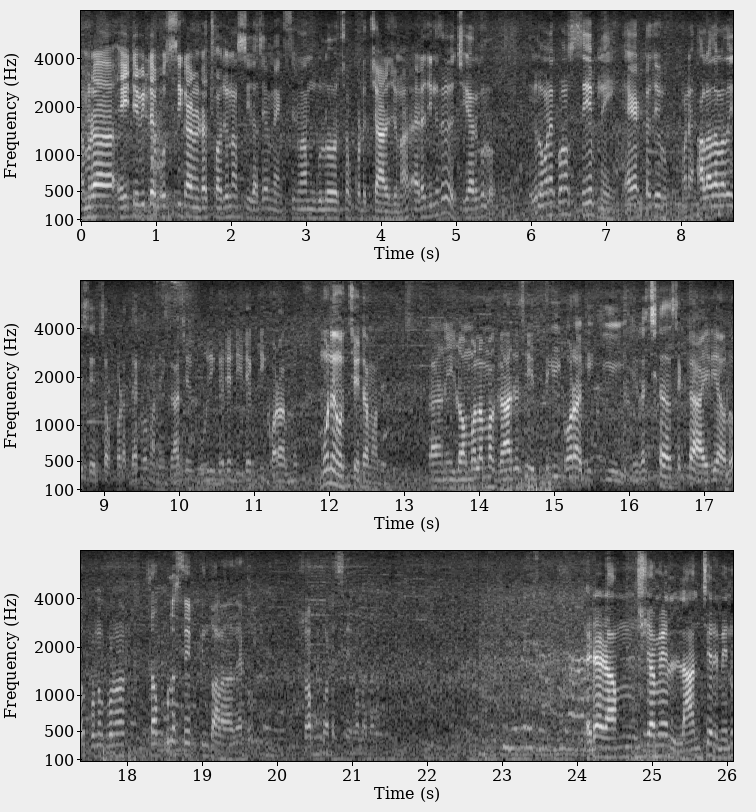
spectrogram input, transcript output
আমরা এই টেবিলটা বসছি কারণ এটা ছজনের সিট আছে ম্যাক্সিমামগুলো সবকটা চারজনার একটা জিনিস আছে চেয়ারগুলো এগুলো মানে কোনো সেপ নেই। এক একটা যে মানে আলাদা আলাদাই সেপ সবকটা। দেখো মানে গাছের গুড়ি কেটে ডিরেক্টলি করা মনে হচ্ছে এটা আমাদের। কারণ এই লম্বা লম্বা গাছ আছে, এর থেকেই করা কি কি এটা জাস্ট একটা আইডিয়া হলো। কোনো কোনো, সবগুলো সেপ কিন্তু আলাদা, দেখো। সব কটা সেপ আলাদা। এটা রামশ্যামের লাঞ্চের মেনু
